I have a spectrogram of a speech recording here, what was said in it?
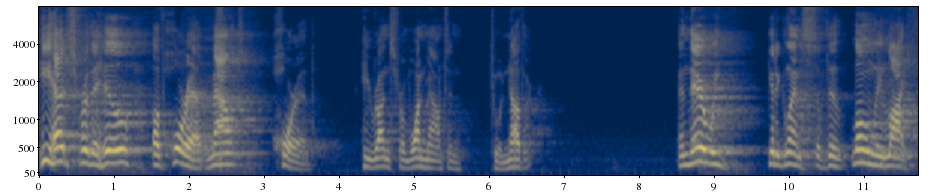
He heads for the hill of Horeb, Mount Horeb. He runs from one mountain to another. And there we get a glimpse of the lonely life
